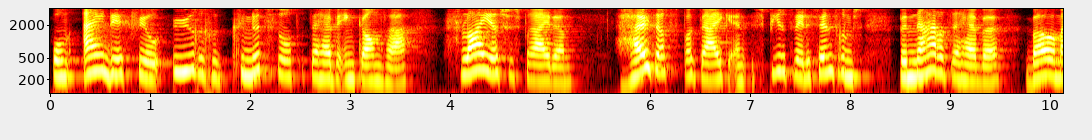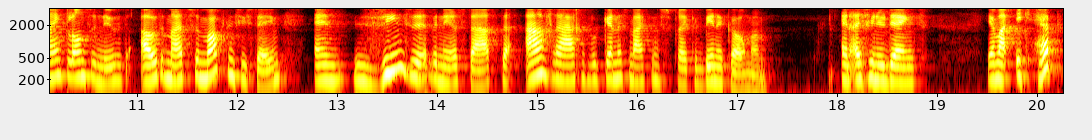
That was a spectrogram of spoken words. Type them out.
oneindig veel uren geknutseld te hebben in Canva, flyers verspreiden, huisartsenpraktijken en spirituele centrums benaderd te hebben, bouwen mijn klanten nu het automatische marketingsysteem en zien ze wanneer het staat de aanvragen voor kennismakingsgesprekken binnenkomen. En als je nu denkt, ja maar ik heb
